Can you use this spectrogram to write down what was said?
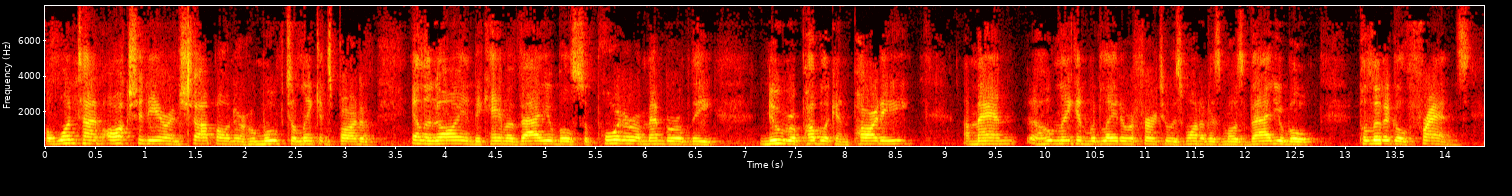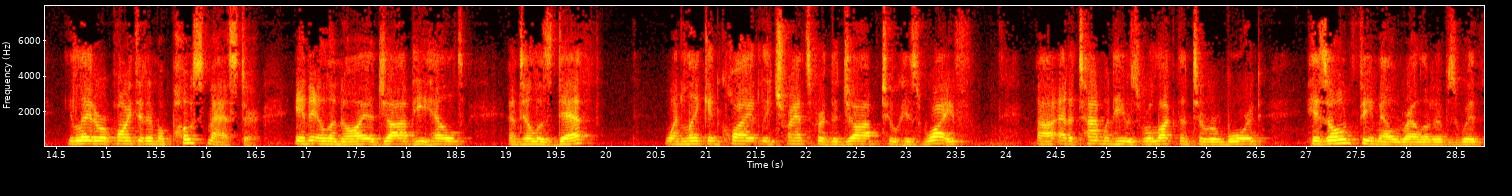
a one time auctioneer and shop owner who moved to Lincoln's part of Illinois and became a valuable supporter, a member of the new Republican Party, a man whom Lincoln would later refer to as one of his most valuable political friends. He later appointed him a postmaster in Illinois, a job he held until his death, when Lincoln quietly transferred the job to his wife uh, at a time when he was reluctant to reward his own female relatives with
